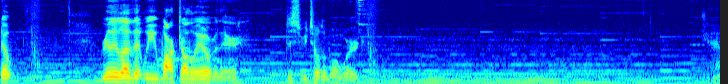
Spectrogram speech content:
Nope. Really love that we walked all the way over there just to be told it won't work. Okay.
